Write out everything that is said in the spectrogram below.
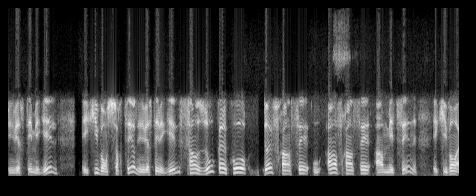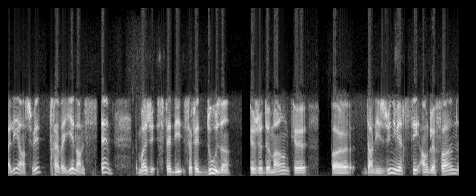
l'Université McGill et qui vont sortir de l'Université McGill sans aucun cours de français ou en français en médecine et qui vont aller ensuite travailler dans le système. Moi, ça fait, ça fait 12 ans que je demande que euh, dans les universités anglophones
